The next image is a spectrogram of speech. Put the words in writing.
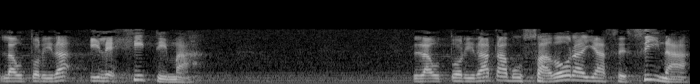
la autoridad ilegítima, la autoridad abusadora y asesina,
